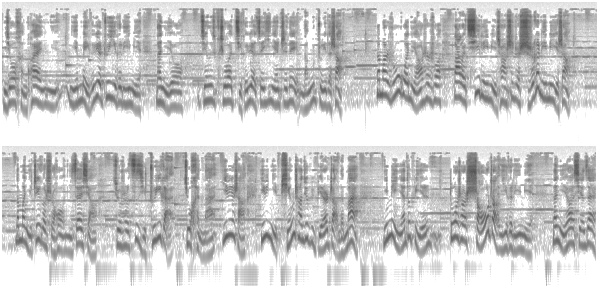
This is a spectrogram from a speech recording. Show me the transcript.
你就很快，你你每个月追一个厘米，那你就经说几个月，在一年之内能追得上。那么如果你要是说落了七厘米以上，甚至十个厘米以上，那么你这个时候你再想，就是自己追赶就很难，因为啥？因为你平常就比别人长得慢，你每年都比人多少少长一个厘米。那你要现在，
